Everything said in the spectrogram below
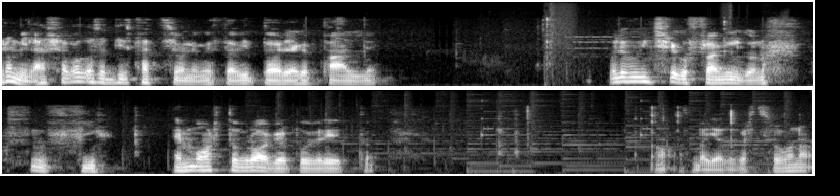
Però mi lascia poca soddisfazione questa vittoria, che palle. Volevo vincere con Flamigo, no? Uffi. È morto proprio il poveretto. No, ho sbagliato persona.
